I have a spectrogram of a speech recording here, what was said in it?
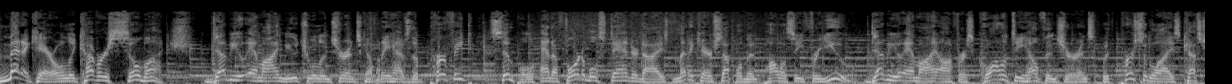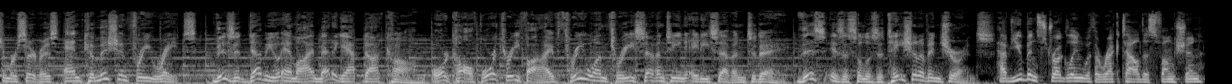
Medicare only covers so much. WMI Mutual Insurance Company has the perfect, simple, and affordable standardized Medicare supplement policy for you. WMI offers quality health insurance with personalized customer service and commission-free rates. Visit WMIMedigap.com or call 435-313-1787 today. This is a solicitation of insurance. Have you been struggling with erectile dysfunction?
